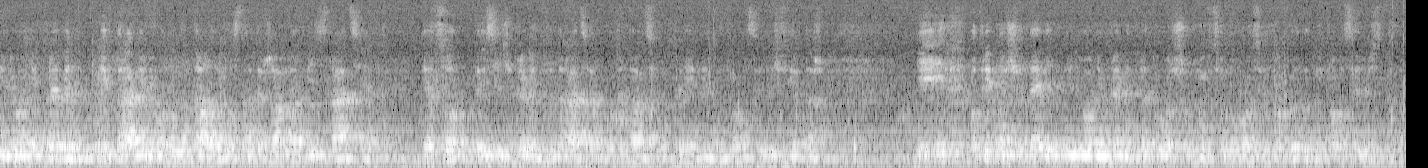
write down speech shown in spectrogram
мільйонів гривень, півтора мільйона надала обласна державна адміністрація, 500 тисяч гривень Федерація роботодавців України Дмитро Васильович Фірташ. І потрібно ще 9 мільйонів гривень для того, щоб ми в цьому році зробили, Дмитро Васильович сказав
